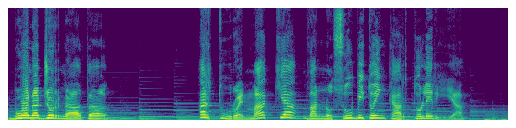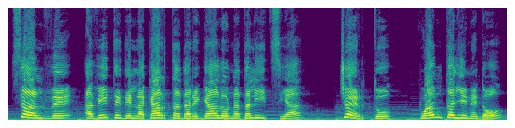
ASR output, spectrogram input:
Buona giornata. Arturo e Macchia vanno subito in cartoleria. Salve, avete della carta da regalo natalizia? Certo, quanta gliene do?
